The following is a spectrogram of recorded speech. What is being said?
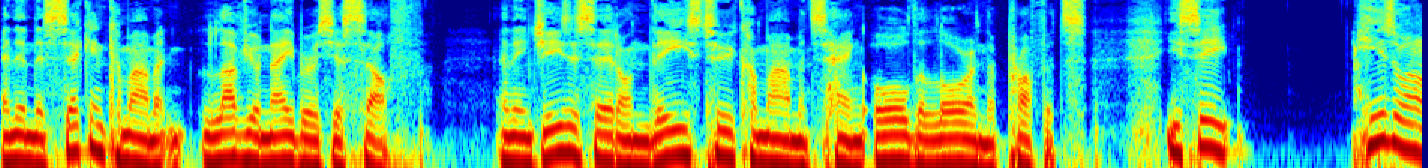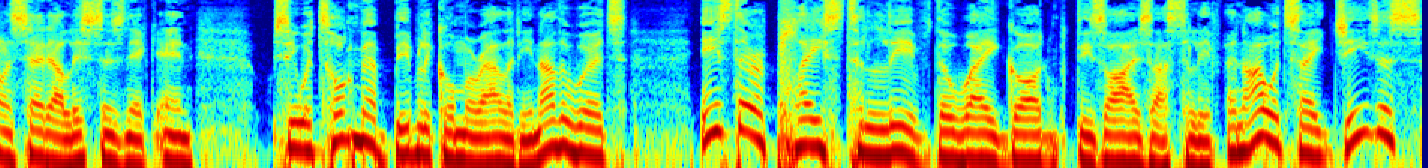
and then the second commandment, love your neighbor as yourself. And then Jesus said, on these two commandments hang all the law and the prophets. You see, here's what I want to say to our listeners, Nick. And see, we're talking about biblical morality. In other words, is there a place to live the way God desires us to live? And I would say Jesus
